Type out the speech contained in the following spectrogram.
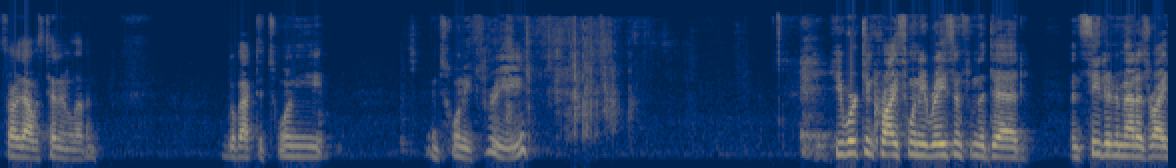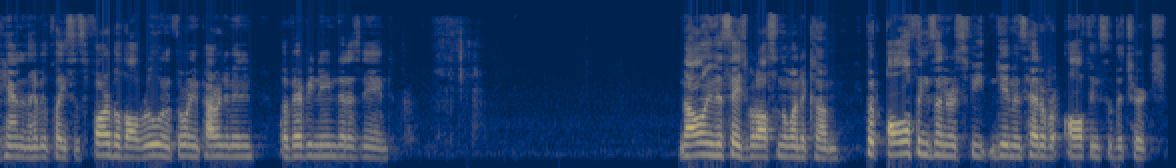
Sorry, that was 10 and 11. Go back to 20 and 23. He worked in Christ when he raised him from the dead and seated him at his right hand in the heavenly places, far above all rule and authority and power and dominion, of every name that is named. Not only in this age, but also in the one to come. He put all things under his feet and gave him his head over all things to the church,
